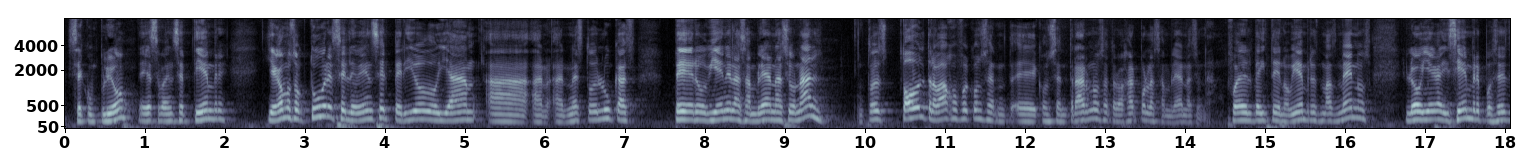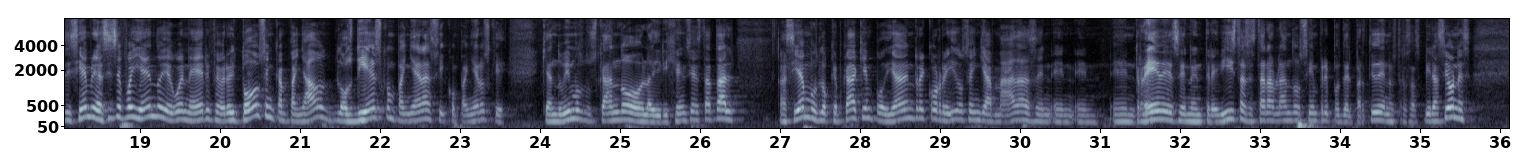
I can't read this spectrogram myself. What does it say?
se cumplió, ella se va en septiembre. Llegamos a octubre, se le vence el periodo ya a, Ernesto de Lucas, pero viene la Asamblea Nacional. Entonces, todo el trabajo fue eh, concentrarnos a trabajar por la Asamblea Nacional. Fue el 20 de noviembre, es más o menos. Luego llega diciembre, pues es diciembre, y así se fue yendo. Llegó enero y febrero, y todos encampañados, los 10 compañeras y compañeros que, que anduvimos buscando la dirigencia estatal hacíamos lo que cada quien podía en recorridos, en llamadas, en, en, en, redes, en entrevistas, estar hablando siempre pues, del partido y de nuestras aspiraciones.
